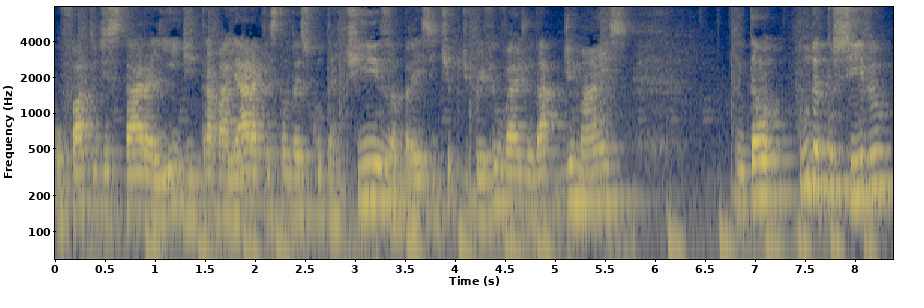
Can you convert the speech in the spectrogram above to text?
o fato de estar ali, de trabalhar a questão da escutativa para esse tipo de perfil vai ajudar demais. Então, tudo é possível,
